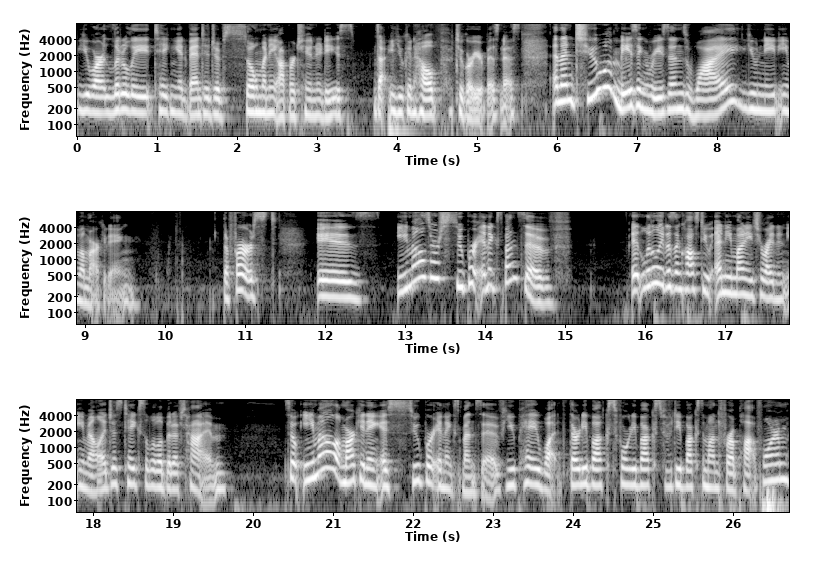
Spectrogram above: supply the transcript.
you are literally taking advantage of so many opportunities that you can help to grow your business. And then two amazing reasons why you need email marketing. The first is emails are super inexpensive. It literally doesn't cost you any money to write an email. It just takes a little bit of time. So email marketing is super inexpensive. You pay what, 30 bucks, 40 bucks, 50 bucks a month for a platform,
